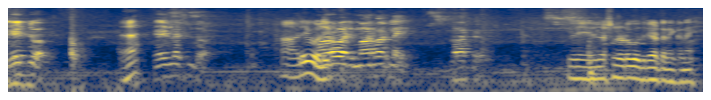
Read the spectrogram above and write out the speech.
ഏഴ് രൂപ. ഏ? ഏഴ് ലക്ഷം രൂപ. ആ, അടിപൊളി. ഏഴ് ലക്ഷം നിൽക്കണേ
